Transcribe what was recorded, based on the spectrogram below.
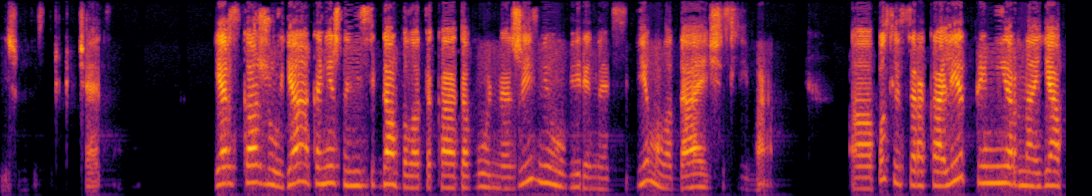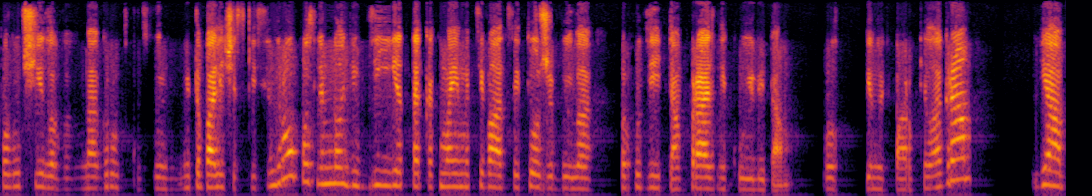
Здесь переключается. Я расскажу. Я, конечно, не всегда была такая довольная жизнью, уверенная в себе, молодая и счастливая. А, после 40 лет примерно я получила в нагрузку свой метаболический синдром после многих диет, так как моей мотивацией тоже было похудеть там в празднику или там просто кинуть пару килограмм. Я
